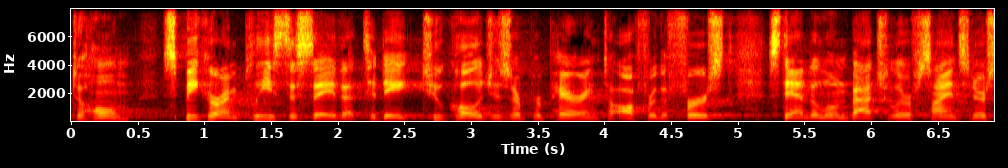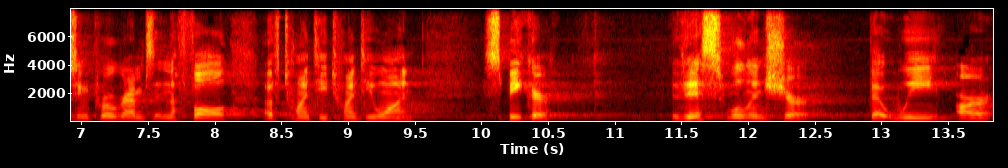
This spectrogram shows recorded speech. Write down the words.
to home. Speaker, I'm pleased to say that to date, two colleges are preparing to offer the first standalone Bachelor of Science nursing programs in the fall of 2021. Speaker, this will ensure that we are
